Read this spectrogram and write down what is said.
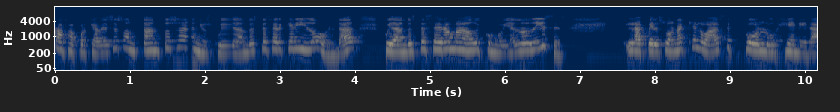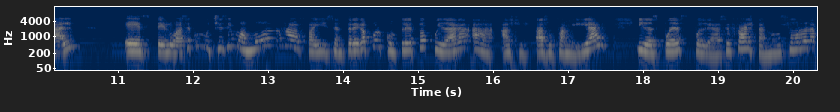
Rafa, porque a veces son tantos años cuidando este ser querido, ¿verdad? Cuidando este ser amado y como bien lo dices, la persona que lo hace por lo general este, lo hace con muchísimo amor, Rafa, y se entrega por completo a cuidar a, a, su, familiar y después pues le hace falta no solo la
